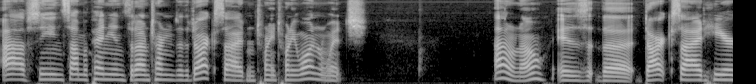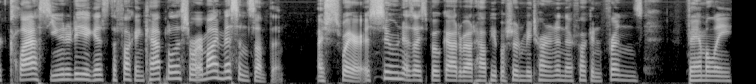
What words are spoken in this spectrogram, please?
I've seen some opinions that I'm turning to the dark side in 2021, which I don't know. Is the dark side here class unity against the fucking capitalists, or am I missing something? I swear, as soon as I spoke out about how people shouldn't be turning in their fucking friends, family,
